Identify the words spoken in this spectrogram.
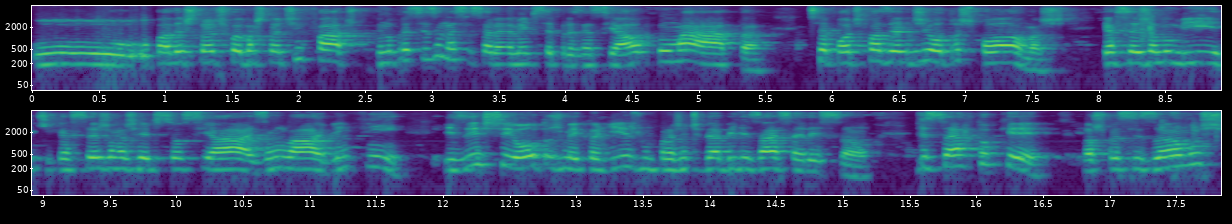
o, o palestrante foi bastante enfático, que não precisa necessariamente ser presencial com uma ata. Você pode fazer de outras formas, quer seja no Meet, quer seja nas redes sociais, em live, enfim. Existem outros mecanismos para a gente viabilizar essa eleição. De certo que nós precisamos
